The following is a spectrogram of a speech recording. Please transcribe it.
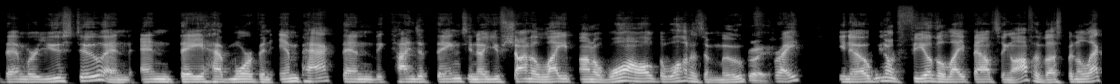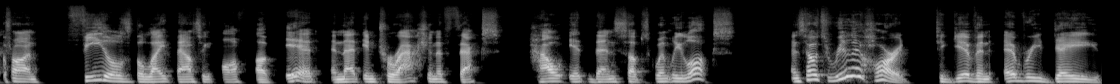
than we're used to and and they have more of an impact than the kinds of things you know you shine a light on a wall the wall doesn't move Right. right you know we don't feel the light bouncing off of us but an electron feels the light bouncing off of it and that interaction affects how it then subsequently looks and so it's really hard to give an everyday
